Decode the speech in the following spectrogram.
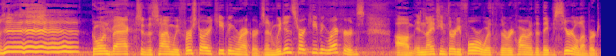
going back to the time we first started keeping records, and we didn't start keeping records um, in 1934 with the requirement that they be serial numbered.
